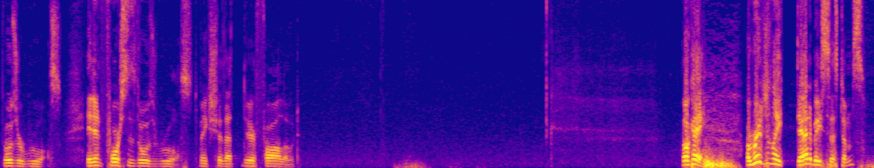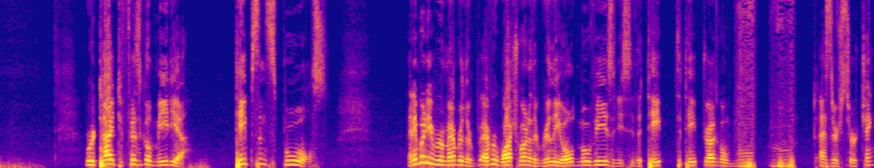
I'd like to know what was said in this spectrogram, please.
Those are rules. It enforces those rules to make sure that they're followed. Okay, originally database systems were tied to physical media, tapes and spools. Anybody remember the, ever watch one of the really old movies and you see the tape the tape drives going as they're searching?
